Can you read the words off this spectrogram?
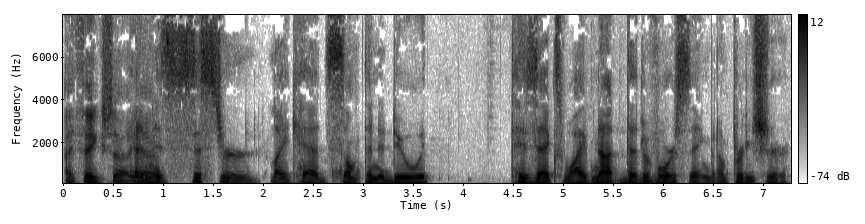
I think so. Yeah. And his sister like had something to do with his ex-wife, not the divorce thing, but I'm pretty sure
